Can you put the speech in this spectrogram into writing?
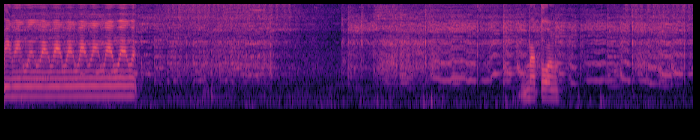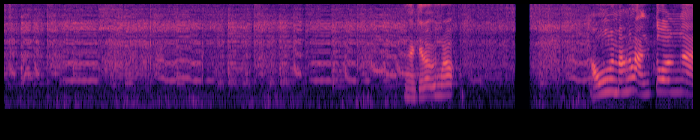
วิ่งวิ่งวิ่งวิ่งวิ่งวิ่งวิ่งวิ่งวิ่งวิ่งวิ่งมาตัวงไงจะเราวิ่งมาแล้วเอามันมาข้างหลังตัวนึงอะ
